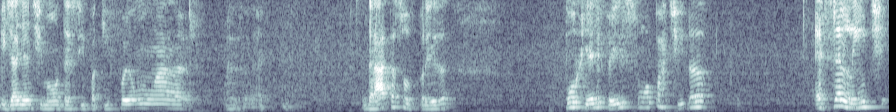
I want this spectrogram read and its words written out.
E já de antemão antecipa aqui, foi uma grata surpresa, porque ele fez uma partida excelente.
